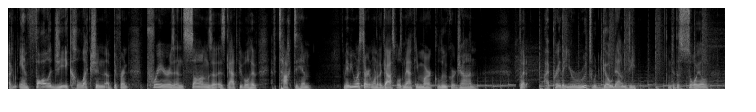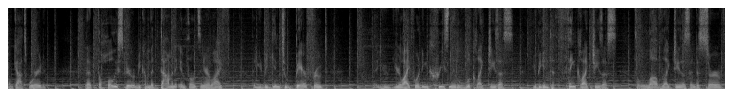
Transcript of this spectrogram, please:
an anthology, a collection of different prayers and songs as God's people have, have talked to Him. Maybe you want to start in one of the Gospels Matthew, Mark, Luke, or John. But I pray that your roots would go down deep into the soil of God's Word, that the Holy Spirit would become the dominant influence in your life that you'd begin to bear fruit, that you, your life would increasingly look like Jesus. You begin to think like Jesus, to love like Jesus, and to serve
